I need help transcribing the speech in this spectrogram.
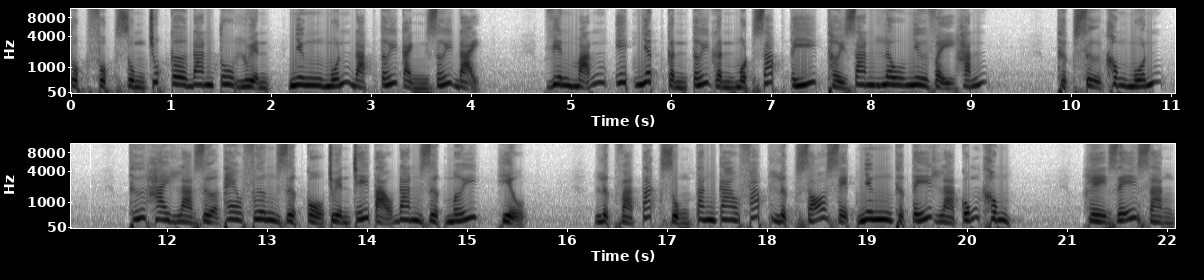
tục phục dùng trúc cơ đan tu luyện, nhưng muốn đạt tới cảnh giới đại. Viên mãn ít nhất cần tới gần một giáp tí thời gian lâu như vậy hắn. Thực sự không muốn. Thứ hai là dựa theo phương dược cổ truyền chế tạo đan dược mới, hiệu. Lực và tác dụng tăng cao pháp lực rõ rệt nhưng thực tế là cũng không. Hề dễ dàng,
